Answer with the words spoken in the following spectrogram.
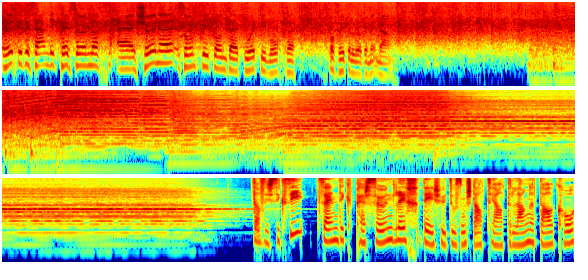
Heute in der Sendung persönlich einen schönen Sonntag und eine gute Woche. Auf Wiedersehen miteinander. Das war sie, die Sendung «Persönlich», die ist heute aus dem Stadttheater Langenthal gekommen.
